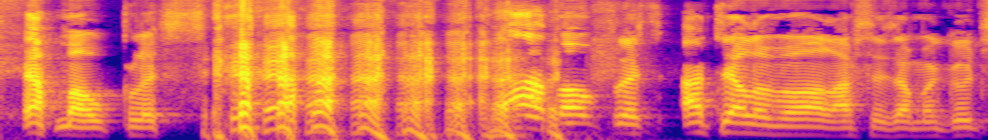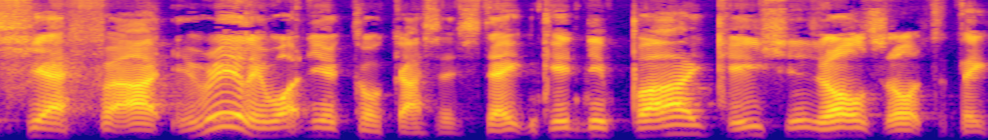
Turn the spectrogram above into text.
I'm hopeless. I'm hopeless. I tell them all, I says, I'm a good chef. I, really, what do you cook? I said, steak and kidney pie, quiches, all sorts of things.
